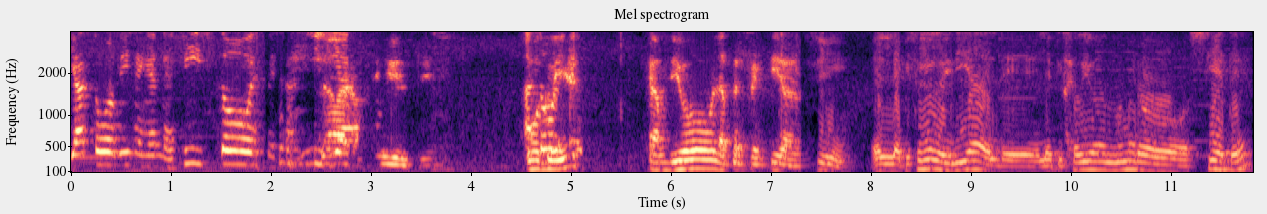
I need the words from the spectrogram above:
ya todos dicen es Mephisto, es pesadilla. sí, sí. Como que cambió la perspectiva. Sí, el episodio de hoy día, el, de, el episodio número 7,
